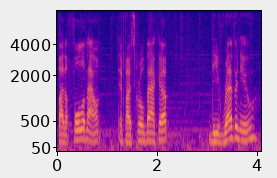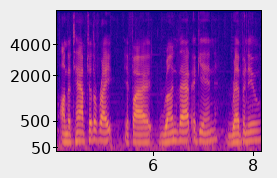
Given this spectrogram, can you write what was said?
by the full amount. If I scroll back up, the revenue on the tab to the right, if I run that again, revenue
